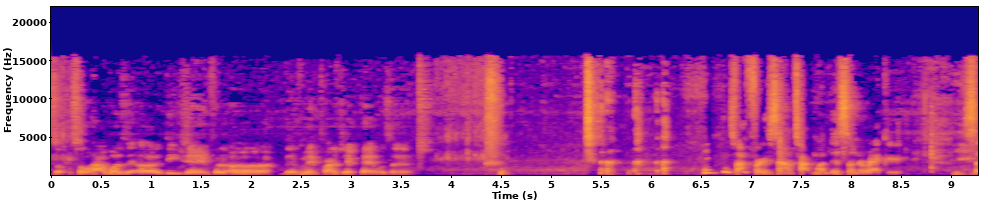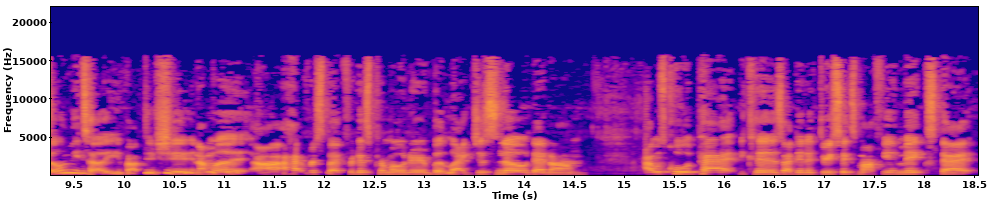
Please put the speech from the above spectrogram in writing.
So, so how was it uh, DJing for the uh, the event Project Pat was at? It's my first time talking about this on the record. So let me tell you about this shit. And I'm a I have respect for this promoter, but like just know that um I was cool with Pat because I did a three six mafia mix that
